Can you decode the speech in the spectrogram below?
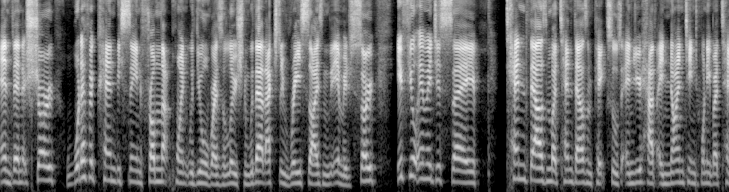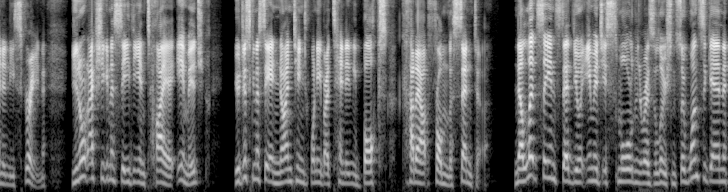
and then show whatever can be seen from that point with your resolution without actually resizing the image. So if your image is, say, 10,000 by 10,000 pixels and you have a 1920 by 1080 screen, you're not actually going to see the entire image. You're just going to see a 1920 by 1080 box cut out from the center. Now, let's say instead your image is smaller than the resolution. So once again,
